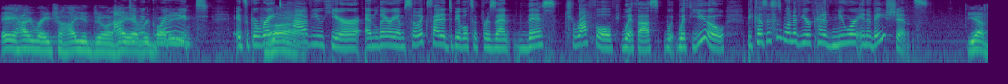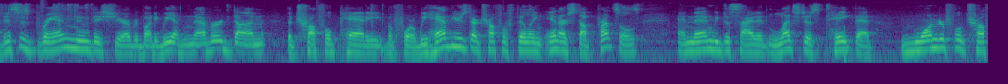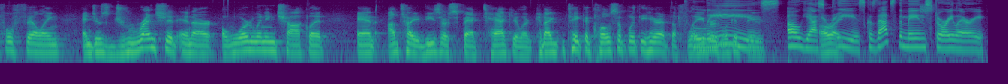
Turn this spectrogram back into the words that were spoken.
Hey, hi, Rachel. How you doing? I'm hi, doing everybody. Great. It's great to have you here. And Larry, I'm so excited to be able to present this truffle with us, with you, because this is one of your kind of newer innovations. Yeah, this is brand new this year, everybody. We have never done the truffle patty before. We have used our truffle filling in our stuffed pretzels, and then we decided let's just take that wonderful truffle filling and just drench it in our award winning chocolate. And I'll tell you, these are spectacular. Can I take a close up with you here at the flavors? Please. Look at these. Oh, yes, right. please, because that's the main story, Larry.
